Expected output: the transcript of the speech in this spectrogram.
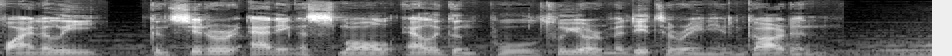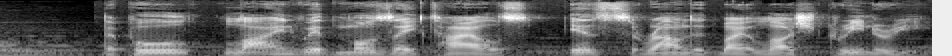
Finally, consider adding a small elegant pool to your Mediterranean garden. The pool, lined with mosaic tiles, is surrounded by lush greenery.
